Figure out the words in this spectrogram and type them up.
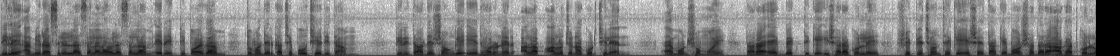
দিলে আমি রাসুলুল্লাহ সাল্লাহ সাল্লাম এর একটি পয়গাম তোমাদের কাছে পৌঁছে দিতাম। তিনি তাদের সঙ্গে এ ধরনের আলাপ আলোচনা করছিলেন। এমন সময় তারা এক ব্যক্তিকে ইশারা করলে সে পেছন থেকে এসে তাকে বর্ষা দ্বারা আঘাত করল।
